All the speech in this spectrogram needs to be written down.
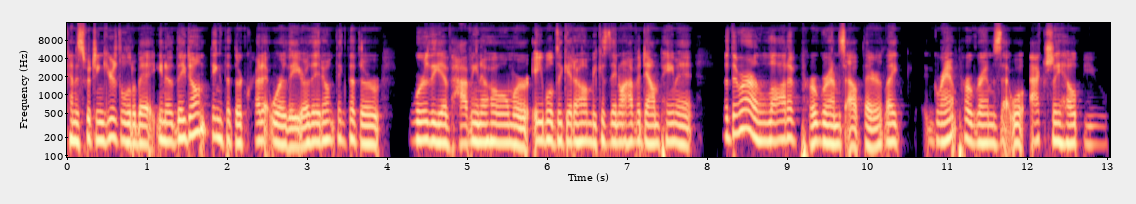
kind of switching gears a little bit you know they don't think that they're credit worthy or they don't think that they're worthy of having a home or able to get a home because they don't have a down payment but there are a lot of programs out there like grant programs that will actually help you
